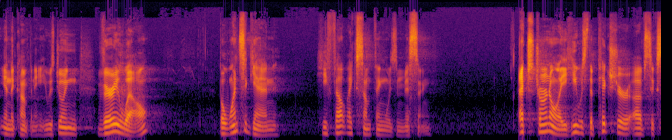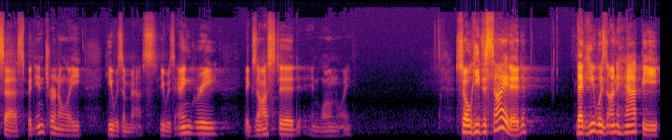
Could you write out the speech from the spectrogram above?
in the company. He was doing very well, but once again, he felt like something was missing. Externally, he was the picture of success, but internally, he was a mess. He was angry, exhausted, and lonely. So he decided that he was unhappy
